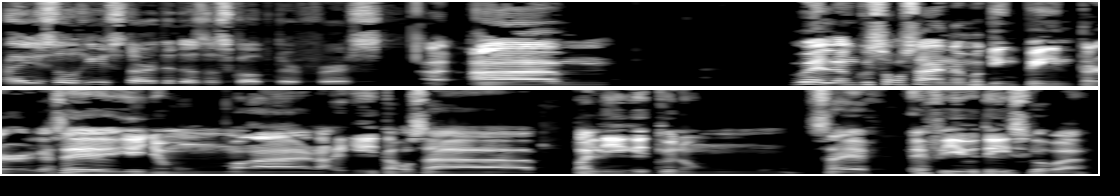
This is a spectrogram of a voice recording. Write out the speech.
Ay, so you started as a sculptor first. Ah, um, well, ang gusto ko sana maging painter kasi yun yung mga nakikita ko sa paligid ko nung sa F- FEU days ko pa.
